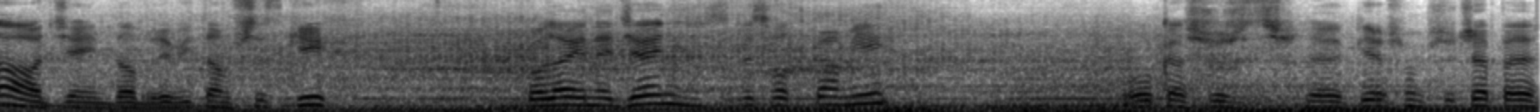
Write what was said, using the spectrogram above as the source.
No, dzień dobry, witam wszystkich. Kolejny dzień z wysłodkami. Łukasz już e, pierwszą przyczepę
